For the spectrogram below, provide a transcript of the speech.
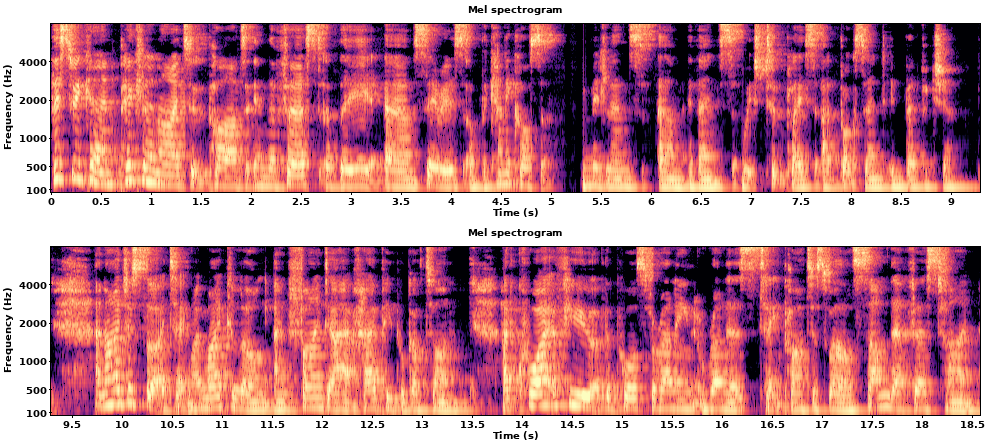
This weekend, Pickler and I took part in the first of the um, series of the Canicross Midlands um, events, which took place at Box End in Bedfordshire. And I just thought I'd take my mic along and find out how people got on. I had quite a few of the Paws for Running runners take part as well, some their first time.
